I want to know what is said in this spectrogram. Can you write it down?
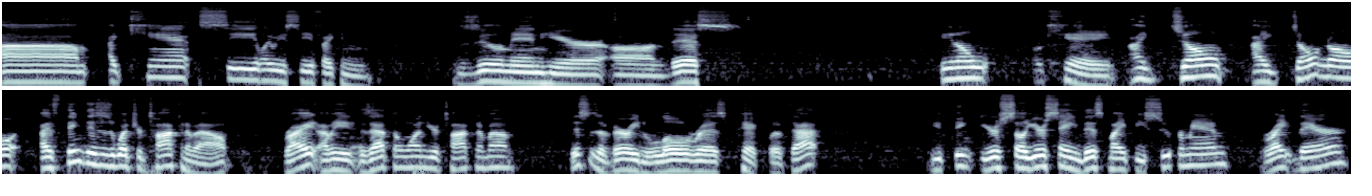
um I can't see. Let me see if I can zoom in here on this. You know, okay, I don't I don't know. I think this is what you're talking about, right? I mean, is that the one you're talking about? This is a very low res pick, but if that you think you're so you're saying this might be Superman right there?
